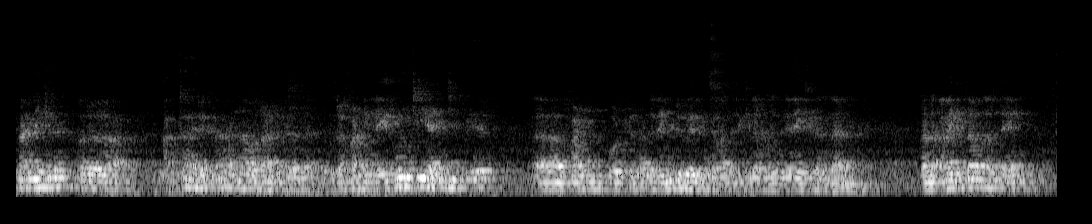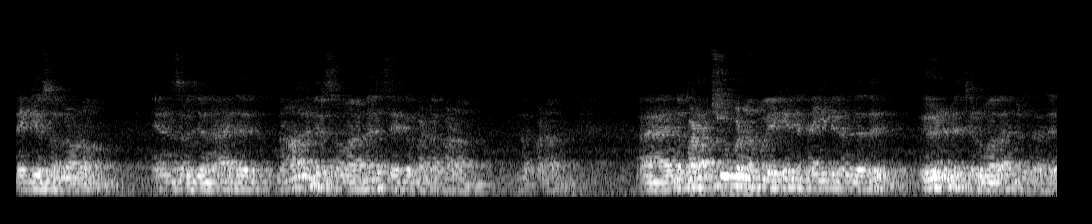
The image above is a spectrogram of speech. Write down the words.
நான் நினைக்கிறேன் ஒரு அக்கா இருக்கிற அண்ணா ஒரு ஆள் இருக்காங்க இதில் ஃபண்டிங்கில் இருநூற்றி அஞ்சு பேர் ஃபண்ட் போட்டிருக்கேன் அது ரெண்டு பேர் இங்கே வந்திருக்கிறேன் நினைக்கிறேன் நான் நான் அதுக்கு தான் ஒரு தேங்க் தேங்க்யூ சொல்லணும். என்னென்னு சொல்லி சொன்னால் இது நாலு வருஷமாக சேர்க்கப்பட்ட படம். இந்த படம். இந்த படம் ஷூ பண்ண போய்க்கு என் கையில் இருந்தது. ஏழு லட்சம் ரூபாய் தான் இருந்தது.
